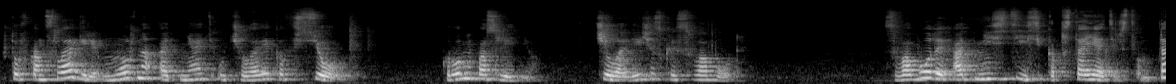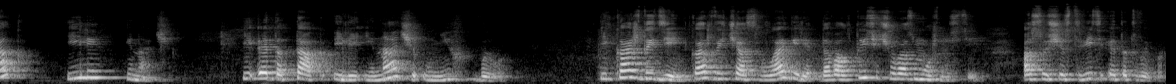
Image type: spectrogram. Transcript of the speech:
что в концлагере можно отнять у человека все, кроме последнего – человеческой свободы. Свободы отнестись к обстоятельствам так или иначе. И это так или иначе у них было. И каждый день, каждый час в лагере давал тысячу возможностей – осуществить этот выбор.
